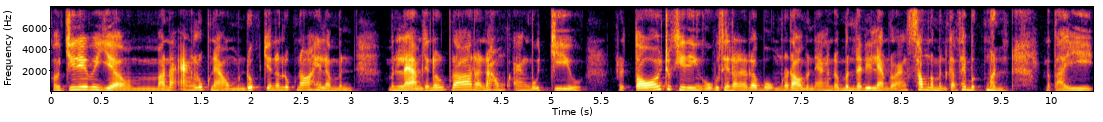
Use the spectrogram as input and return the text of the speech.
Còn chứ nếu bây giờ mà nó ăn lúc nào mình đút cho nó lúc đó hay là mình mình làm cho nó lúc đó là nó không ăn buổi chiều, rồi tối trước khi đi ngủ thì nó lại đói bụng, nó đòi mình ăn, rồi mình đã đi làm đồ ăn xong rồi mình cảm thấy bực mình. Là tại vì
